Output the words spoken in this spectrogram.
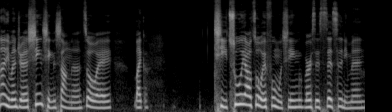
那你们觉得心情上呢？作为 like 起初要作为父母亲 versus 这次你们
